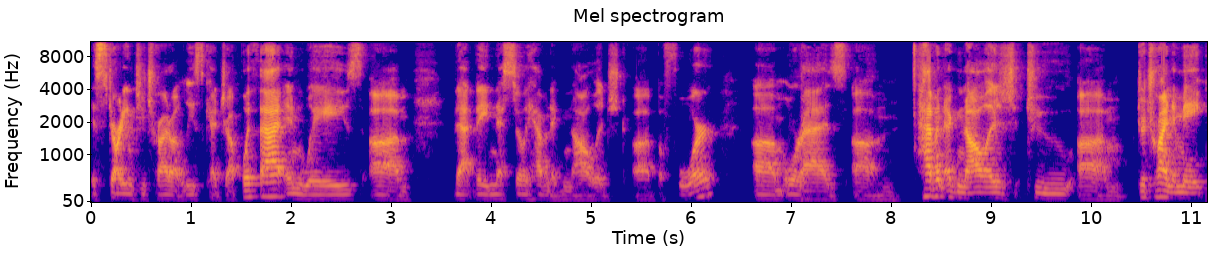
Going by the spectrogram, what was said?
is starting to try to at least catch up with that in ways um, that they necessarily haven't acknowledged uh, before, um, or as um, haven't acknowledged to um, to trying to make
